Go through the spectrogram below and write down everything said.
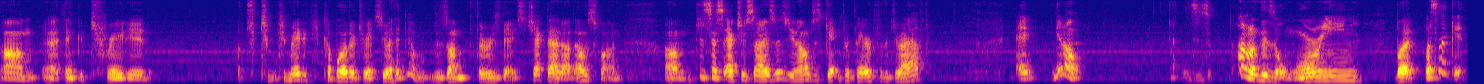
um, and I think traded. She made a couple other trades too. I think that was on Thursdays. Check that out. That was fun. Um, just just exercises, you know, just getting prepared for the draft. And you know, I don't know if this is a worrying, but let's not get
